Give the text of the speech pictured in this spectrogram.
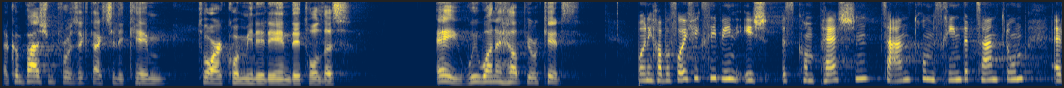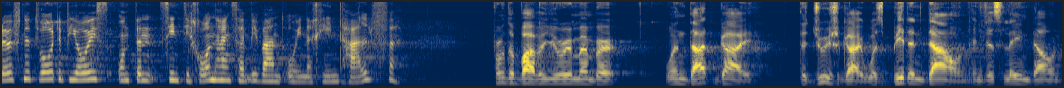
a compassion project actually came to our community and they told us, Hey, we want to help your kids. Als ich aber fünf war, ist ein Compassion-Zentrum, ein Kinderzentrum, eröffnet worden bei uns. Und dann sind die gekommen und gesagt, wir wollen euren Kind helfen. From the Bible, you remember when that guy, the Jewish guy, was beaten down and just laying down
